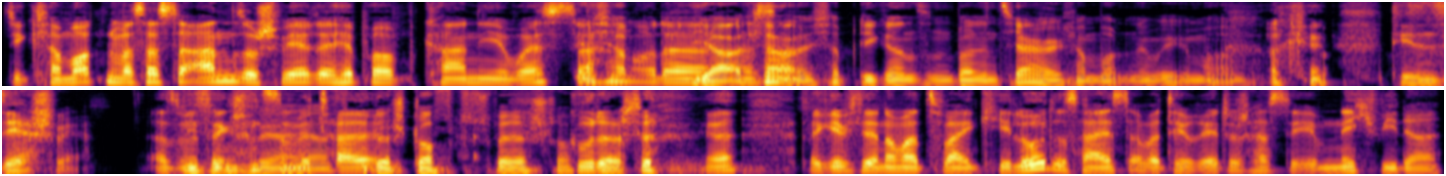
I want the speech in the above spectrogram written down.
die Klamotten, was hast du an? So schwere Hip-Hop Kanye West Sachen? Hab, oder ja, klar, ich habe die ganzen Balenciaga-Klamotten immer an. Okay, die sind sehr schwer. Also mit den ganzen Metall. Ja, guter Stoff, schwerer Stoff. Guter Stoff, ja. Da gebe ich dir nochmal zwei Kilo. Das heißt aber theoretisch hast du eben nicht wieder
